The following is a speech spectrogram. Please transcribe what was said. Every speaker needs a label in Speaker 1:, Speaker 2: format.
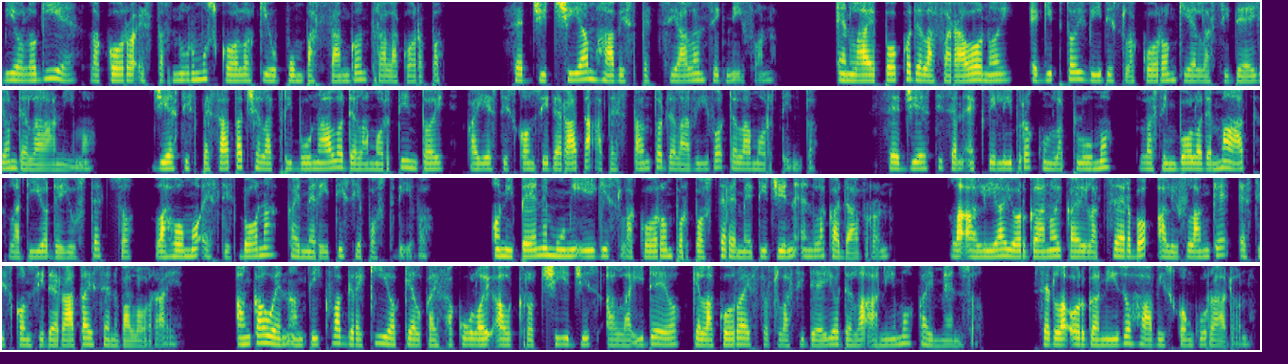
Speaker 1: Biologie la coro estas nur muscolo kiu pumpas sangon tra la corpo, sed gi ciam havis specialan signifon. En la epoko de la faraonoi, Egiptoi vidis la coron kiel la sideion de la animo. Gi estis pesata ce la tribunalo de la mortintoi, kai estis considerata attestanto de la vivo de la mortinto. Se gi estis en equilibro kun la plumo, la simbolo de mat, la dio de justetso, la homo estis bona kai meritis je post vivo. Oni pene mumi igis la coron por postere metigin en la cadavron. La aliai organoi kai la cerbo ali flanke estis consideratai sen valorai. Ancau en antiqua Grecio kelkai faculoi al crocigis alla ideo che la coro estas la sideo de la animo kai menso. Sed la organizo havis concuradon.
